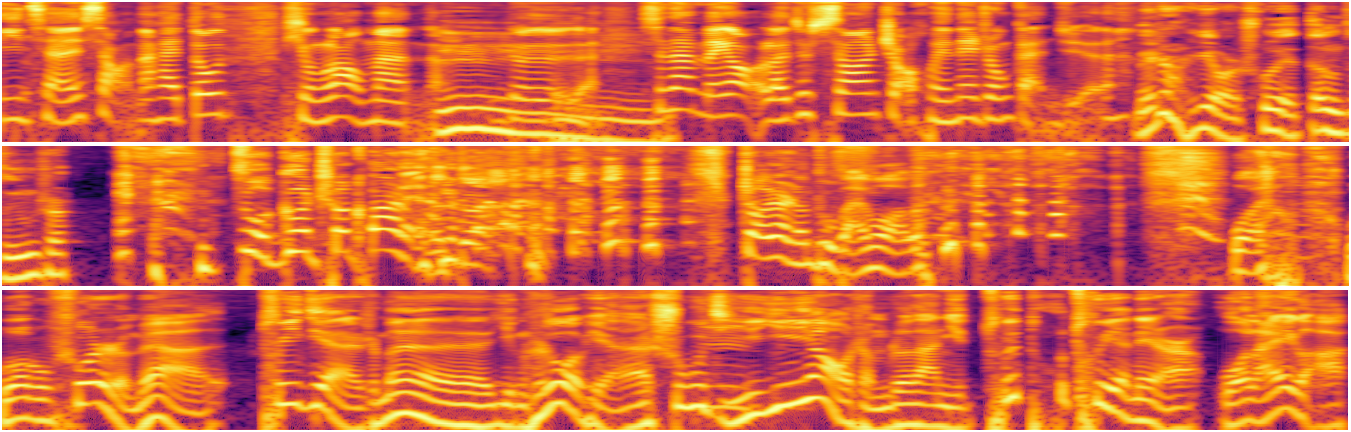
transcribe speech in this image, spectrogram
以前想的还都挺浪漫的。嗯对对对，嗯现在没有了，就希望找回那种感觉。没事，一会儿出去蹬自行车。坐搁车筐里，哎对，照样能吐白沫子。我我说是什么呀？推荐什么影视作品、书籍、音药什么这那，你推都是推荐电影。我来一个啊，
